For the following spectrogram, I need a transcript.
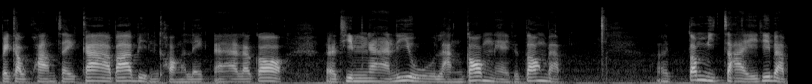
ไปกับความใจกล้าบ้าบินของอเล็กนะฮะแล้วก็ทีมงานที่อยู่หลังกล้องเนี่ยจะต้องแบบต้องมีใจที่แบบ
